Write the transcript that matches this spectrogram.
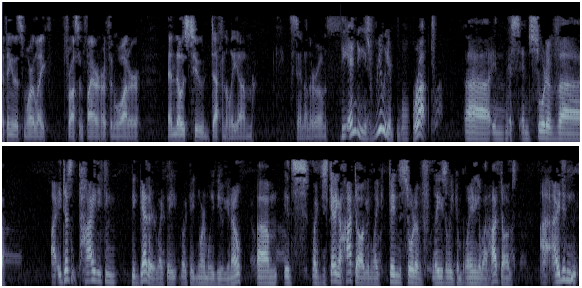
I think this more like Frost and Fire and Earth and Water, and those two definitely um stand on their own. The ending is really abrupt uh, in this, and sort of uh, it doesn't tie anything together like they like they normally do. You know, um, it's like just getting a hot dog and like Finn's sort of lazily complaining about hot dogs. I, I didn't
